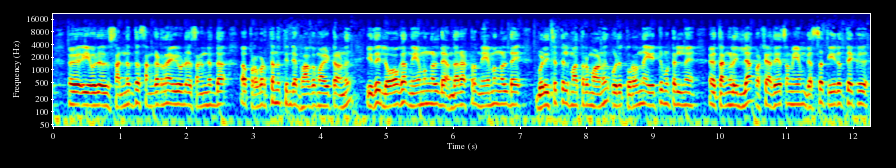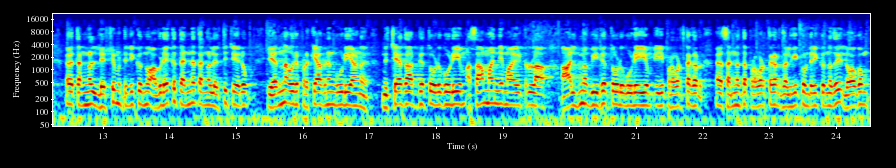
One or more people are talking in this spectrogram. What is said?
ഈ ഒരു സന്നദ്ധ സംഘടനയുടെ സന്നദ്ധ പ്രവർത്തനത്തിന്റെ ഭാഗമായിട്ടാണ്. ഇത് ലോക നിയമങ്ങളുടെ അന്താരാഷ്ട്ര നിയമങ്ങളുടെ വെളിച്ചത്തിൽ മാത്രമാണ് ഒരു തുറന്ന ഏറ്റുമുട്ടലിന് തങ്ങളില്ല. പക്ഷേ അതേസമയം ഗസ തീരത്തേക്ക് തങ്ങൾ ലക്ഷ്യമിട്ടിരിക്കുന്നു. അവിടേക്ക് തന്നെ തങ്ങൾ എത്തിച്ചേരും. എന്ന ഒരു പ്രഖ്യാപനം കൂടിയാണ് നിശ്ചയദാർഢ്യത്തോടു കൂടിയും അസാമാന്യമായിട്ടുള്ള ആത്മവീര്യത്തോടു കൂടിയും ഈ പ്രവർത്തകർ സന്നദ്ധ പ്രവർത്തകർ നൽകിക്കൊണ്ടിരിക്കുന്നത്. ലോകം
